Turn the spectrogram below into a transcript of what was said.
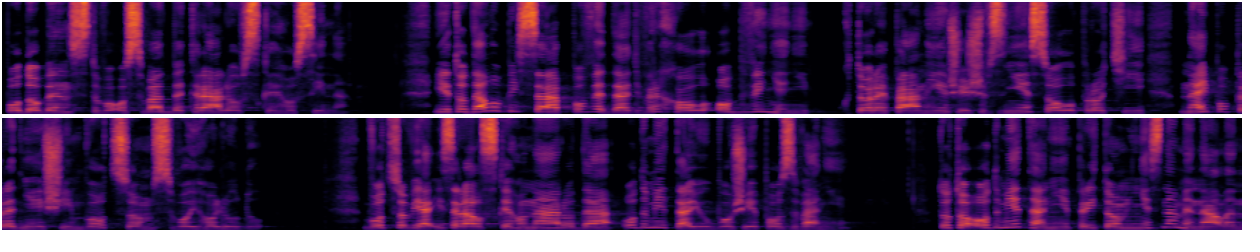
Podobenstvo o svadbe kráľovského syna. Je to, dalo by sa povedať, vrchol obvinení ktoré pán Ježiš vzniesol proti najpoprednejším vodcom svojho ľudu. Vodcovia izraelského národa odmietajú Božie pozvanie. Toto odmietanie pritom neznamená len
